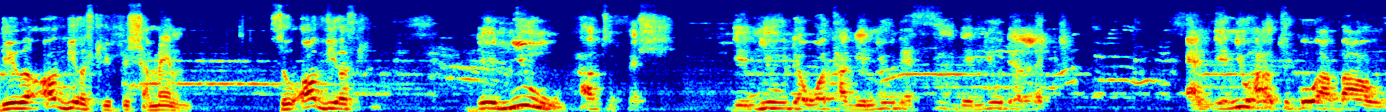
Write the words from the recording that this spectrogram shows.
they were obviously fishermen. So obviously, they knew how to fish. They knew the water, they knew the sea, they knew the lake, and they knew how to go about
